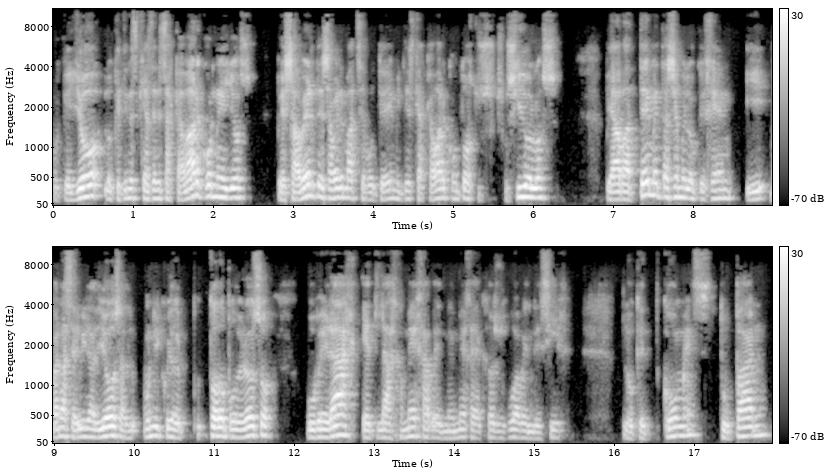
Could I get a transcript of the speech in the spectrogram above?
porque yo lo que tienes que hacer es acabar con ellos, saberte, saber Matzebotem, y tienes que acabar con todos sus ídolos, y van a servir a Dios, al único y al todopoderoso, Uberaj y a bendecir lo que comes, tu pan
